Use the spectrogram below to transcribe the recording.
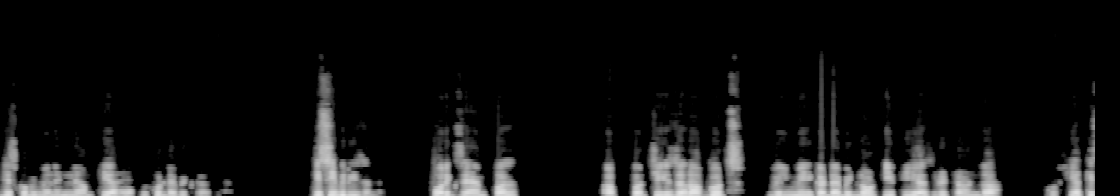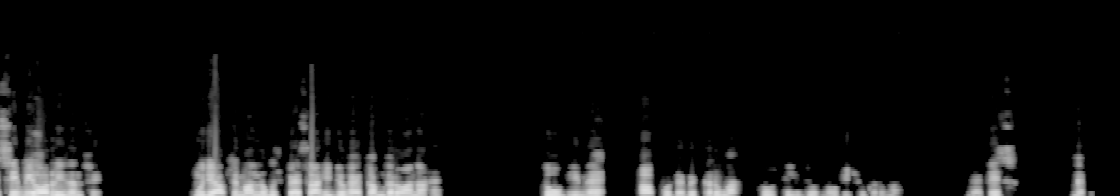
जिसको भी मैंने नाम किया है, उसको डेबिट कर दिया। किसी भी रीजन में for example a purchaser of goods will make a debit note if he has return the goods या किसी भी और रीजन से। मुझे आपसे मान लो कुछ पैसा ही जो है कम करवाना है। तो भी मैं आपको डेबिट करूँगा तो उसके लिए जो नोट इश्यू करूँगा दैट इज़ डेबिट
